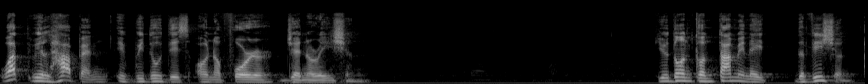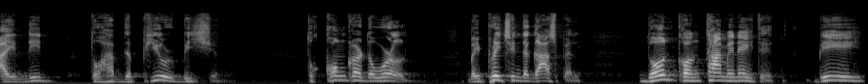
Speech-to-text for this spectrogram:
What will happen if we do this on a four generation? You don't contaminate the vision. I need to have the pure vision to conquer the world by preaching the gospel. Don't contaminate it. Be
